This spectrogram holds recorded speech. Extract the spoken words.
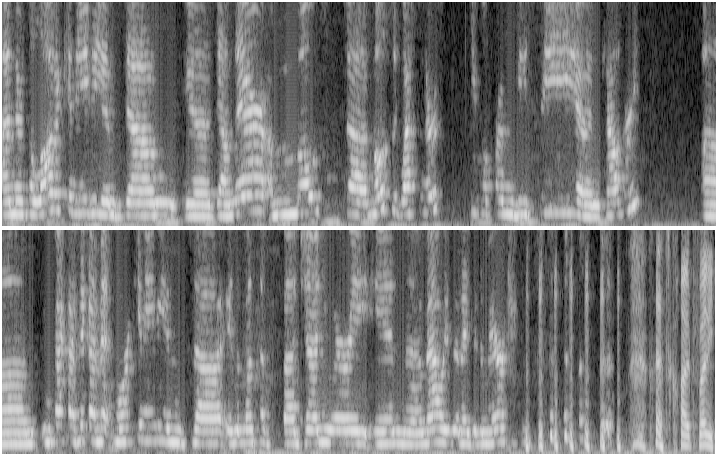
and there's a lot of Canadians down uh, down there. Most uh, mostly Westerners, people from BC and Calgary. Um, in fact, I think I met more Canadians uh, in the month of uh, January in uh, Maui than I did Americans. That's quite funny.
